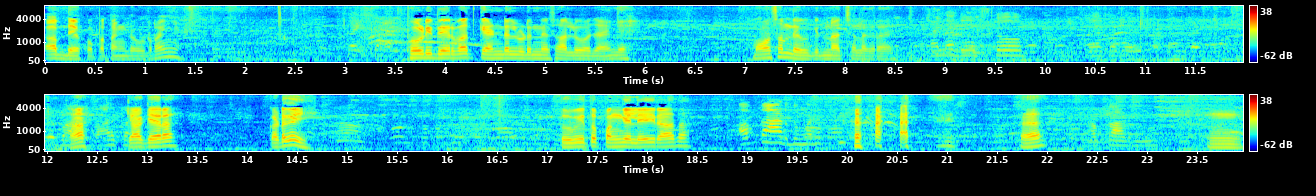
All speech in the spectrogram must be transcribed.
अब देखो पतंग उड़ रही हैं। थोड़ी देर बाद कैंडल उड़ने चालू हो जाएँगे। मौसम देखो कितना अच्छा लग रहा है। हेलो दोस्तों हाँ। क्या कह रहा है? कट गई? तू भी तो पंगे ले ही रहा था। अब काट दूँगा। हैं? अब काट दूँगा। हम्म।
